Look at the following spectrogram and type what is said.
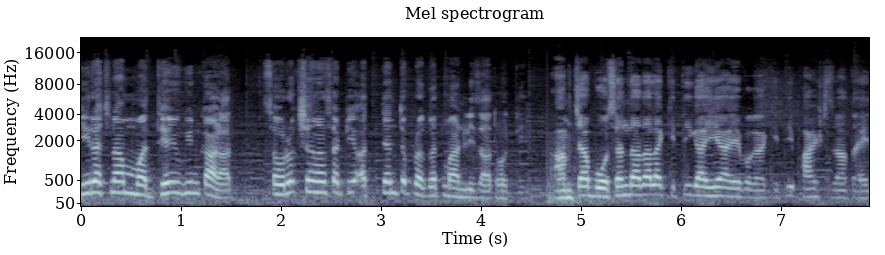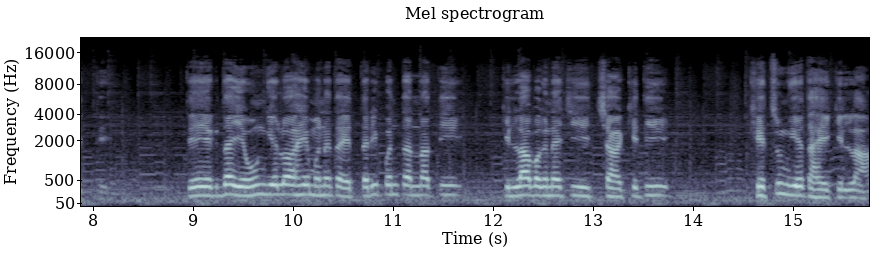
ही रचना मध्ययुगीन काळात संरक्षणासाठी अत्यंत प्रगत मानली जात होती. आमच्या बोसन दादाला किती गाई आहे बघा किती फास्ट जात आहेत ते. ते एकदा येऊन गेलो आहे म्हणत आहेत तरी पण त्यांना ती किल्ला बघण्याची इच्छा किती खेचून घेत आहे किल्ला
